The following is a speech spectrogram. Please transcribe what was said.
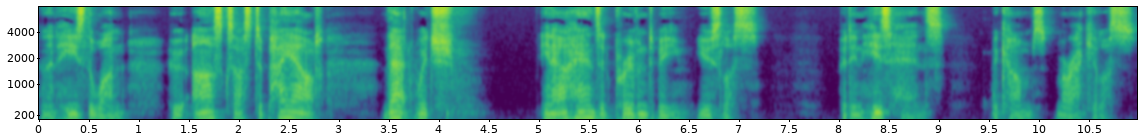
and that He's the one who asks us to pay out that which in our hands had proven to be useless, but in His hands becomes miraculous.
